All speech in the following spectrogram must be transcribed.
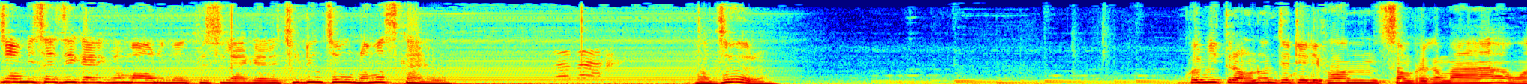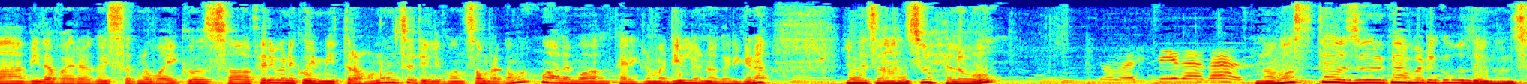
हुन्छ अमिषाजी कार्यक्रममा आउनुभयो खुसी लाग्यो अहिले छुट्टिन्छौँ नमस्कार हजुर। कोही मित्र हुनुहुन्थ्यो टेलिफोन सम्पर्कमा? उहाँ विदा भएर गइसक्नु भएको छ। फेरि पनि कोही मित्र हुनुहुन्छ टेलिफोन सम्पर्कमा? उहाँलाई म कार्यक्रममा ढिलो नगरिकन लिन चाहन्छु। हेलो। नमस्ते दादा। नमस्ते हजुर। कहाँबाट को बोल्दै हुनुहुन्छ?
